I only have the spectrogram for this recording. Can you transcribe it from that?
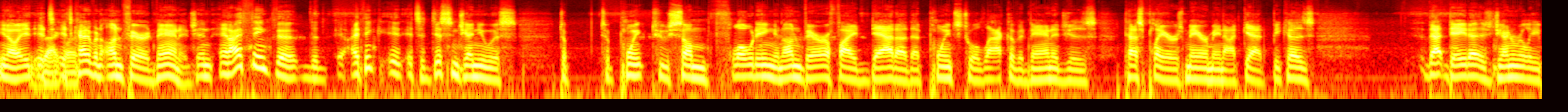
you know it, it's it's kind of an unfair advantage and and i think the the i think it, it's a disingenuous to to point to some floating and unverified data that points to a lack of advantages test players may or may not get because that data is generally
